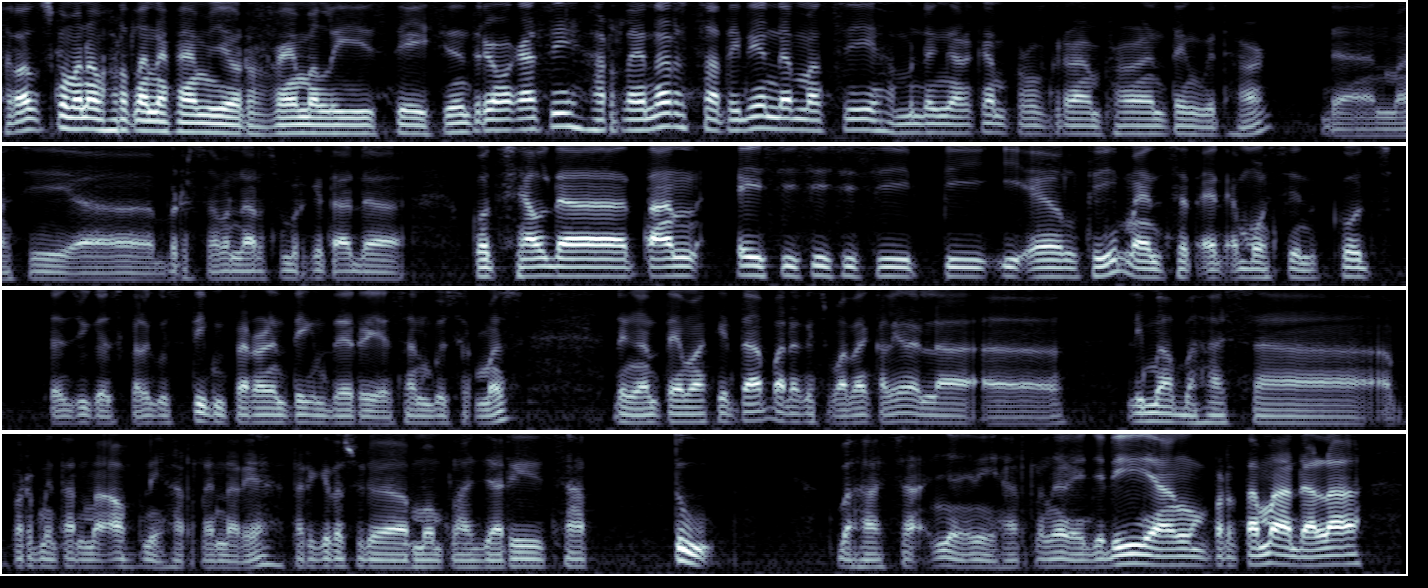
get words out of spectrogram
100,6 Heartline FM, your family station. Terima kasih Heartliner. Saat ini Anda masih mendengarkan program Parenting with Heart dan masih uh, bersama narasumber kita ada Coach Helda Tan ACCCCPELT Mindset and Emotion Coach dan juga sekaligus tim parenting dari Yayasan Busermas dengan tema kita pada kesempatan kali ini adalah uh, lima bahasa permintaan maaf nih Heartliner ya. Tadi kita sudah mempelajari satu bahasanya ini Heartliner ya. Jadi yang pertama adalah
